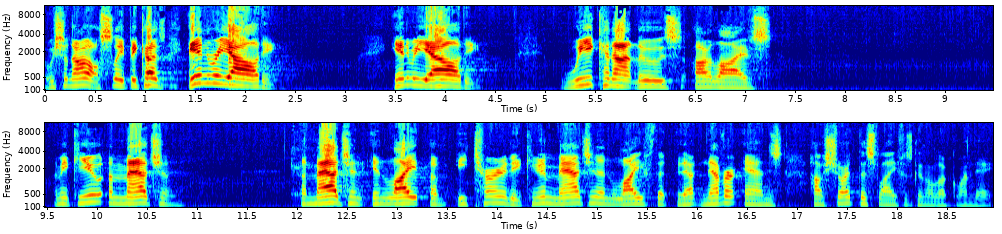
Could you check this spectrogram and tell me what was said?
We should not all sleep because in reality, in reality, we cannot lose our lives. I mean, can you imagine imagine in light of eternity, can you imagine in life that, that never ends how short this life is going to look one day?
